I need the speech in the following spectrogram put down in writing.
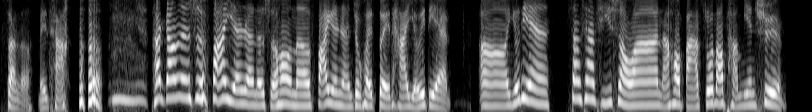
算了，没差。她刚认识发言人的时候呢，发言人就会对她有一点啊、呃，有点上下其手啊，然后把她捉到旁边去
